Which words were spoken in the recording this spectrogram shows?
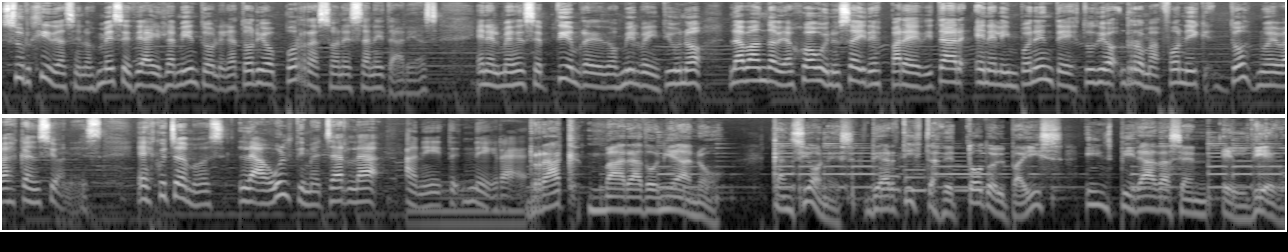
surgidas en los meses de aislamiento obligatorio por razones sanitarias. En el mes de septiembre de 2021, la banda viajó a Buenos Aires para editar en el imponente estudio Romaphonic dos nuevas canciones. Escuchamos la última charla Anit Negra. Rack Maradoniano. Canciones de artistas de todo el país inspiradas en El Diego.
